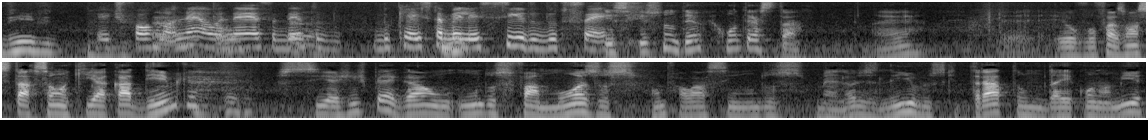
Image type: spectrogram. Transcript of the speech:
vive. Eu de forma É, né, então, honesta, dentro do que é estabelecido do certo. Isso, isso não tem o que contestar. né? É, eu vou fazer uma citação aqui acadêmica. Se a gente pegar um, um dos famosos, vamos falar assim, um dos melhores livros que tratam da economia,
